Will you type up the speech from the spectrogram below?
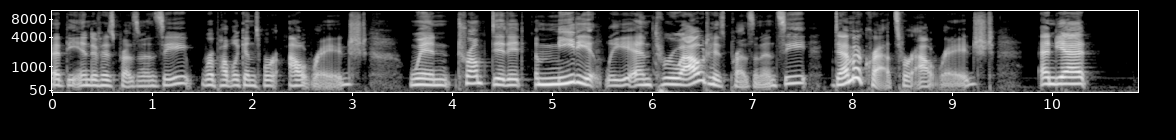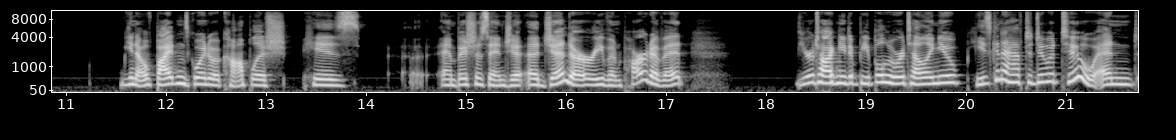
at the end of his presidency, Republicans were outraged. When Trump did it immediately and throughout his presidency, Democrats were outraged. And yet, you know, if Biden's going to accomplish his uh, ambitious agenda or even part of it, you're talking to people who are telling you he's going to have to do it too and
